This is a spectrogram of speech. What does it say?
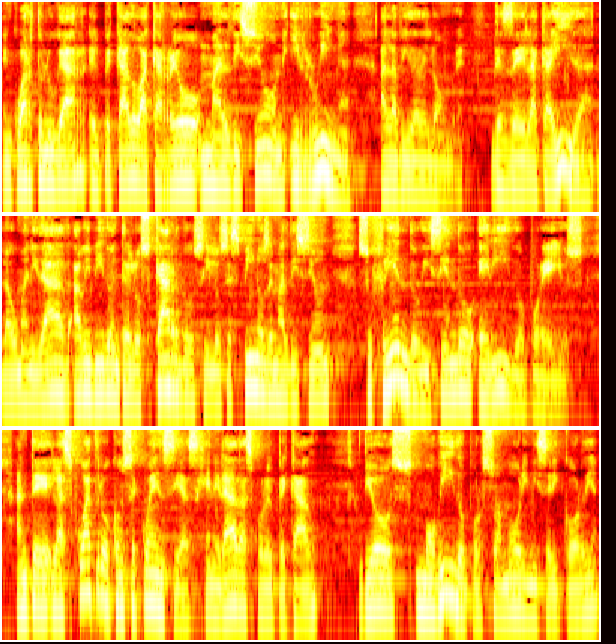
En cuarto lugar, el pecado acarreó maldición y ruina a la vida del hombre. Desde la caída, la humanidad ha vivido entre los cardos y los espinos de maldición, sufriendo y siendo herido por ellos. Ante las cuatro consecuencias generadas por el pecado, Dios, movido por su amor y misericordia,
